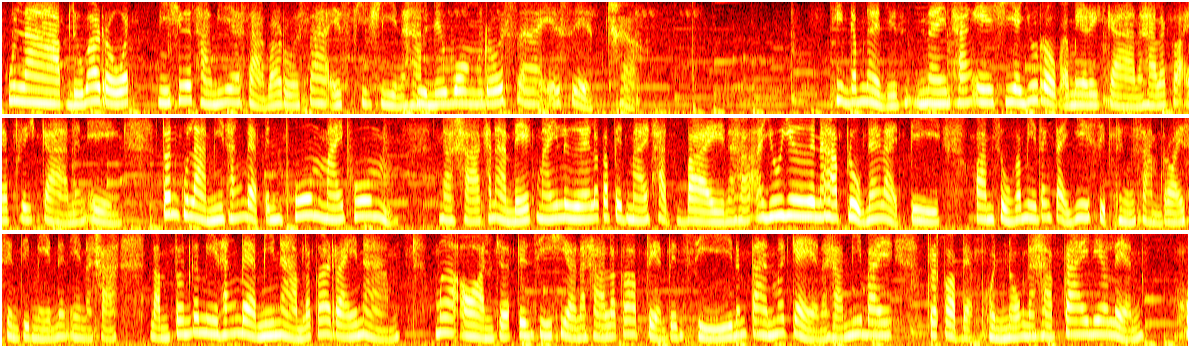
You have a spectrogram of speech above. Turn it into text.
กุหลาบหรือว่าโรสมีชื่อทางวิทยาศาสตร์ว่าโรซา spp นะคะ อยู่ในวงโรซาเอเซค่ะถิ่นกำเนิดอยู่ในทั้งเอเชียยุโรปอเมริกานะคะ แล้วก็แอฟริกานั่นเอง ต้นกุหลาบมีทั้งแบบเป็นพุ่มไม้พุ่ม นะคะ ขนาดเล็กไม้เลื้อยแล้วก็เป็นไม้ผัดใบนะคะ อายุยืนนะคะ ปลูกได้หลายปี ความสูงก็มีตั้งแต่ 20ถึง300เซนติเมตรนั่นเองนะคะลำต้นก็มีทั้งแบบมีหนามแล้วก็ไร้หนาม เมื่ออ่อนจะเป็นสีเขียวนะคะ แล้วก็เปลี่ยนเป็นสีน้ำตาลเมื่อแก่นะคะ มีใบประกอบแบบขนนกนะคะ ปลายเรียวแหลม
